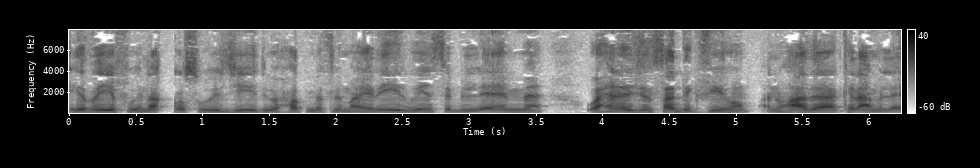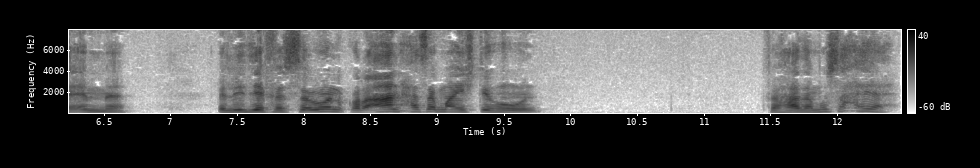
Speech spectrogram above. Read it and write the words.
يضيف وينقص ويزيد ويحط مثل ما يريد وينسب للأئمة وإحنا نجي نصدق فيهم أنه هذا كلام الأئمة. اللي يفسرون القرآن حسب ما يشتهون. فهذا مو صحيح.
